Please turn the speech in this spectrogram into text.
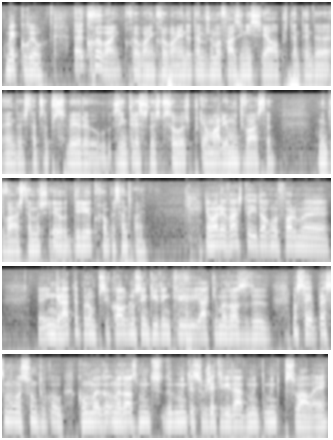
Como é que correu? Uh, correu bem, correu bem, correu bem. Ainda estamos numa fase inicial, portanto ainda, ainda estamos a perceber os interesses das pessoas, porque é uma área muito vasta, muito vasta, mas eu diria que correu bastante bem. É uma área vasta e de alguma forma ingrata para um psicólogo no sentido em que há aqui uma dose de não sei, parece-me um assunto com, com uma, uma, dose muito, de muita subjetividade, muito, muito pessoal, é?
